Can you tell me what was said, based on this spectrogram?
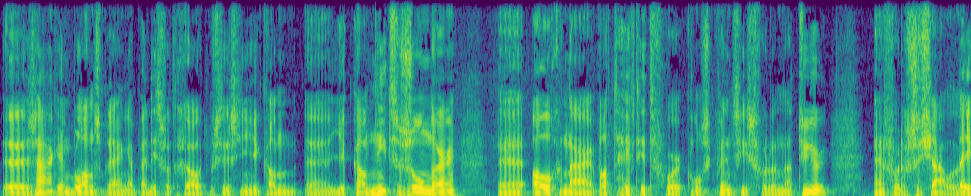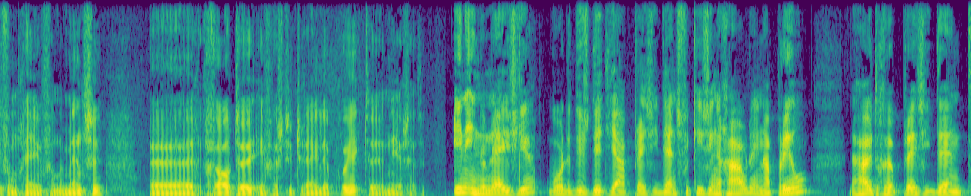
uh, zaken in balans brengen bij dit soort grote beslissingen. Je kan, uh, je kan niet zonder uh, oog naar wat heeft dit voor consequenties voor de natuur en voor de sociale leefomgeving van de mensen. grote infrastructurele projecten neerzetten. In Indonesië worden dus dit jaar presidentsverkiezingen gehouden in april. De huidige president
